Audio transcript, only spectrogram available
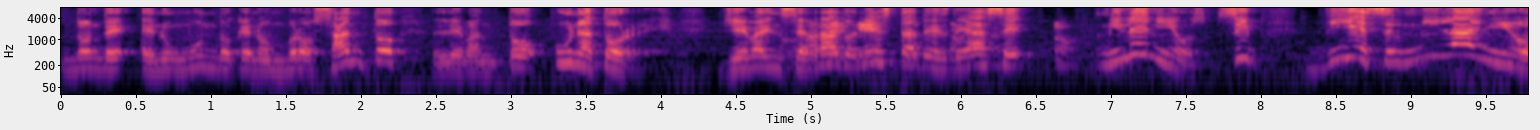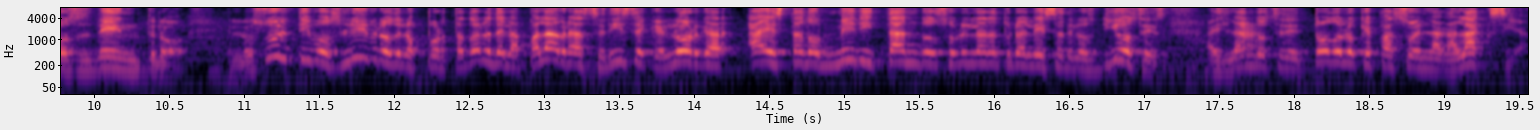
donde en un mundo que nombró santo, levantó una torre lleva encerrado en esta desde hace milenios, sí, 10.000 años dentro. En los últimos libros de los portadores de la palabra se dice que Lorgar ha estado meditando sobre la naturaleza de los dioses, aislándose de todo lo que pasó en la galaxia,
